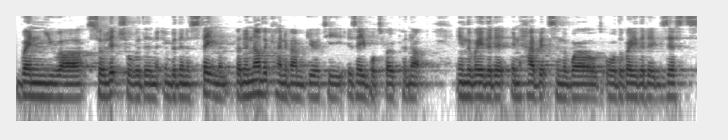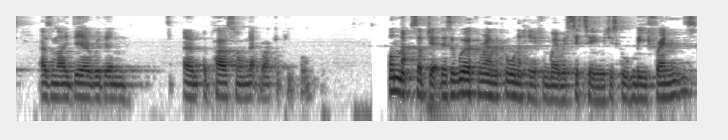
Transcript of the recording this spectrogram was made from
when you are so literal within within a statement, but another kind of ambiguity is able to open up in the way that it inhabits in the world or the way that it exists as an idea within a, a personal network of people on that subject, there's a work around the corner here from where we're sitting, which is called Me Friends,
